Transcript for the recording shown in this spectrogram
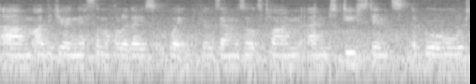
um, either during their summer holidays, or waiting for exam results time, and do stints abroad,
